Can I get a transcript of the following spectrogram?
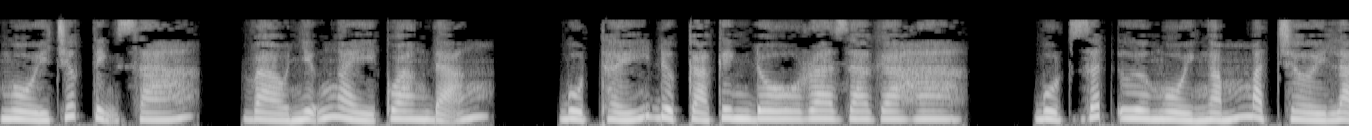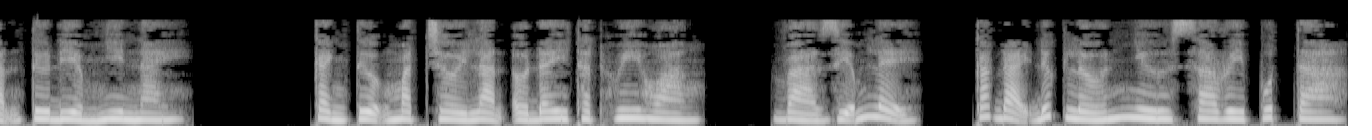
Ngồi trước tịnh xá, vào những ngày quang đãng, Bụt thấy được cả kinh đô Rajagaha. Bụt rất ưa ngồi ngắm mặt trời lặn từ điểm nhìn này. Cảnh tượng mặt trời lặn ở đây thật huy hoàng và diễm lệ. Các đại đức lớn như Sariputta,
